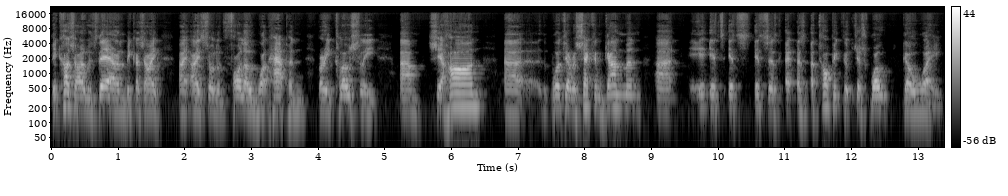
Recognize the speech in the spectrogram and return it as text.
because I was there and because I I, I sort of followed what happened very closely. Um, Sirhan, uh, was there a second gunman? Uh, it, it's it's it's a, a, a topic that just won't go away.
